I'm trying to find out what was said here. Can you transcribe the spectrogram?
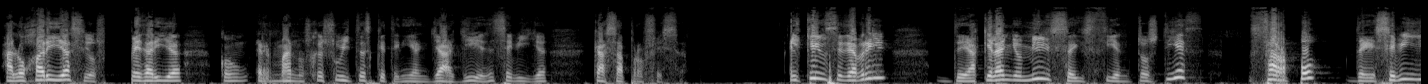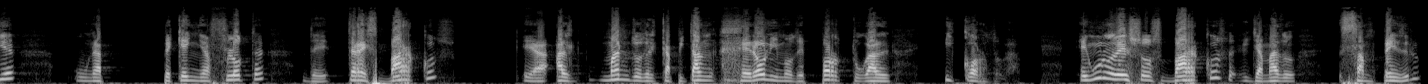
alojaría, se hospedaría con hermanos jesuitas que tenían ya allí en Sevilla casa profesa. El 15 de abril de aquel año 1610 zarpó de Sevilla una pequeña flota de tres barcos eh, al mando del capitán Jerónimo de Portugal y Córdoba. En uno de esos barcos, llamado San Pedro,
